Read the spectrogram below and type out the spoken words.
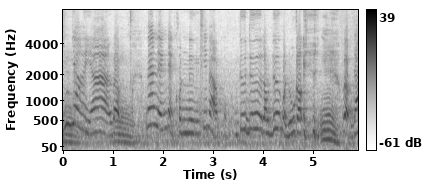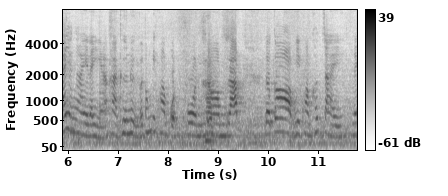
ยิ่งใหญ่อะ่ะแบบอืมแม่เลี้ยงเด็กคนหนึ่งที่แบบดื้อๆเราดื้อกว่าลูกเราอีกอืมแบบได้ยังไงอะไรอย่างเงี้ยค่ะ คือหนึ่งก็ต้องมีความอดทนครับ ยอมรับ แล้วก็มีความเข้าใจใน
